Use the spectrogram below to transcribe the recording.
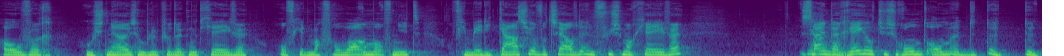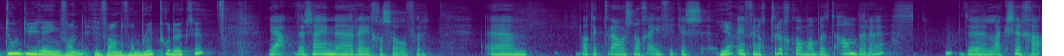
over hoe snel je zo'n bloedproduct moet geven, of je het mag verwarmen of niet, of je medicatie of hetzelfde infuus mag geven. Zijn er regeltjes rondom de, de toediening van, van, van bloedproducten? Ja, er zijn uh, regels over. Um, wat ik trouwens nog eventjes, ja? even nog terugkom op het andere. De, laat ik zeggen,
